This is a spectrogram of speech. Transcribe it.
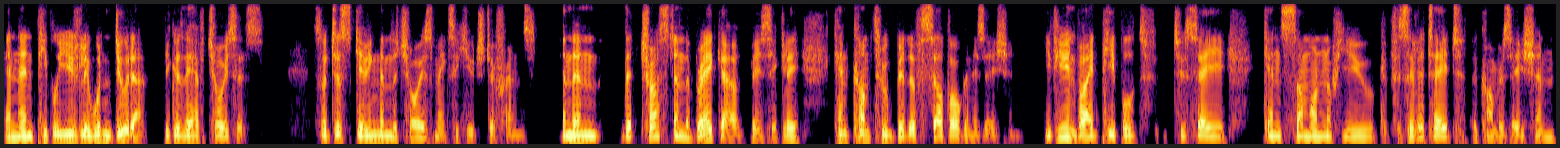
and then people usually wouldn't do that because they have choices. So just giving them the choice makes a huge difference. And then the trust and the breakout basically can come through a bit of self-organization. If you invite people to, to say, can someone of you facilitate the conversation?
